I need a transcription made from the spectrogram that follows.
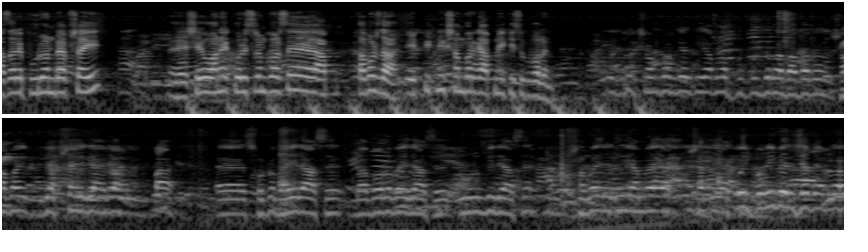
বাজারে পুরন ব্যবসায়ী। সেও অনেক পরিশ্রম করছে। তাপস দা এই পিকনিক সম্পর্কে আপনি কিছু বলেন। সম্পর্কে কি আমরা বাজারের সবাই ব্যবসায়ীরা এবং ছোট ভাইরা আছে বা বড় ভাইরা আছে মুরব্বীরা আছে সবাই নিয়ে আমরা একসাথে একই পরিবার হিসেবে আমরা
